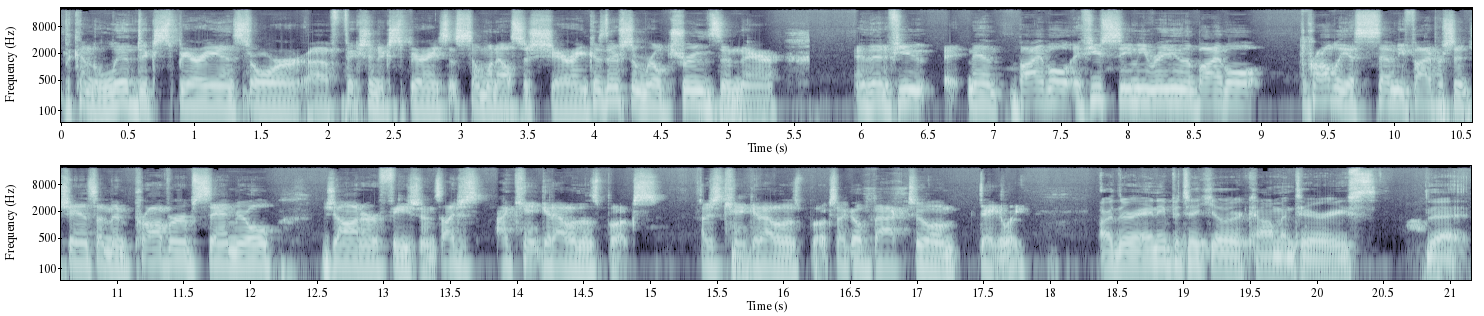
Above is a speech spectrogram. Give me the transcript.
the kind of lived experience or uh, fiction experience that someone else is sharing because there's some real truths in there. And then if you, man, Bible, if you see me reading the Bible, probably a 75% chance I'm in Proverbs, Samuel, John, or Ephesians. I just, I can't get out of those books. I just can't get out of those books. I go back to them daily. Are there any particular commentaries that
